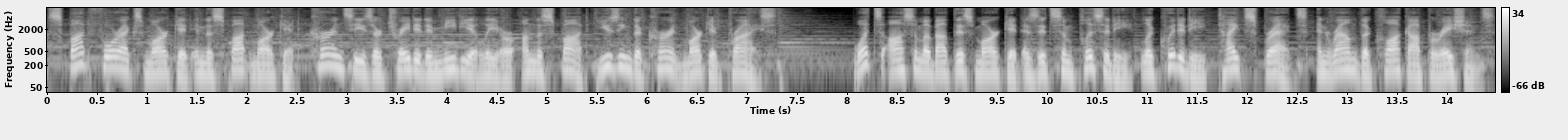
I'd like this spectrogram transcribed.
Spot Forex market In the spot market, currencies are traded immediately or on the spot, using the current market price. What's awesome about this market is its simplicity, liquidity, tight spreads, and round-the-clock operations.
